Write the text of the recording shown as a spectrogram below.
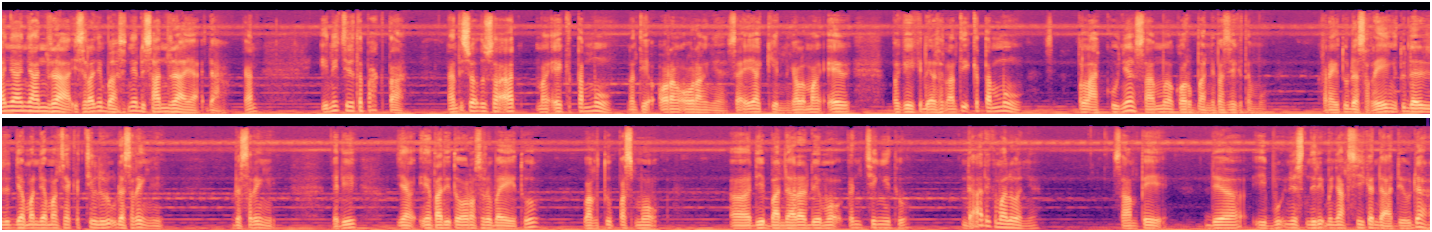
hanya nyandra istilahnya bahasanya disandra ya dah kan. Ini cerita fakta. Nanti suatu saat Mang E ketemu nanti orang-orangnya. Saya yakin kalau Mang E pergi ke desa nanti ketemu pelakunya sama korban pasti ketemu. Karena itu udah sering itu dari zaman zaman saya kecil dulu udah sering udah sering jadi yang yang tadi tuh orang Surabaya itu waktu pas mau uh, di bandara dia mau kencing itu ndak ada kemaluannya. Sampai dia ibunya sendiri menyaksikan ndak ada udah.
